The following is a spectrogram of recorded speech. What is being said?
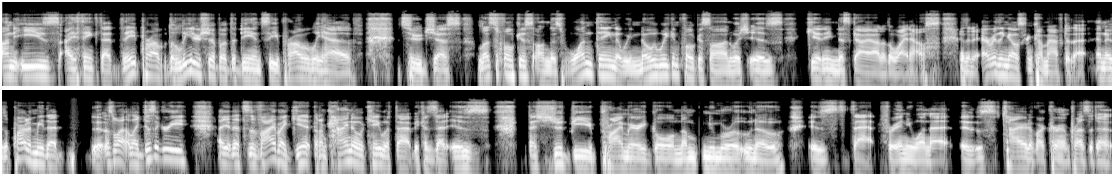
unease I think that they probably the leadership of the DNC probably have to just let's focus on this one thing that we know we can focus on, which is getting this guy out of the White House, and then everything else can come after that. And there's a part of me that that's why I like disagree. I, that's the vibe I get, but I'm kind of okay with that because that is that should be primary goal num- numero uno is that for anyone that is tired of our current president.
